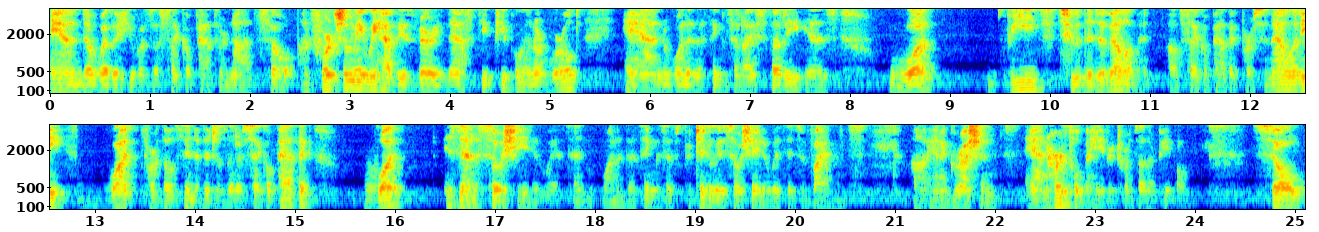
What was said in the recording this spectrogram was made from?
And uh, whether he was a psychopath or not. So, unfortunately, we have these very nasty people in our world, and one of the things that I study is what leads to the development of psychopathic personality. What, for those individuals that are psychopathic, what is that associated with? And one of the things that's particularly associated with is violence uh, and aggression and hurtful behavior towards other people. So,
